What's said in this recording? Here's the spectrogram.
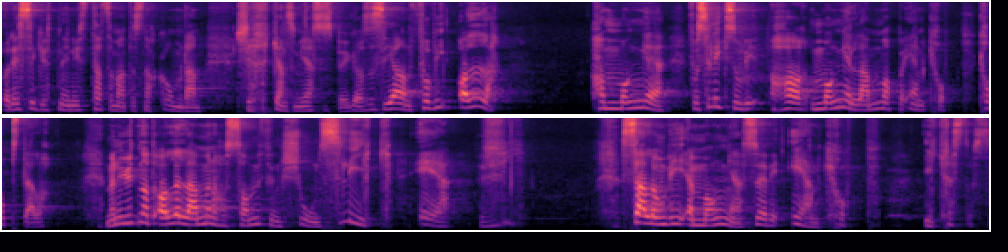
og disse guttene i Nytestamentet snakker om den kirken som Jesus bygger, så sier han for vi alle har mange For slik som vi har mange lemmer på én kropp, kroppsdeler, men uten at alle lemmene har samme funksjon, slik er vi. Selv om vi er mange, så er vi én kropp i Kristus.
